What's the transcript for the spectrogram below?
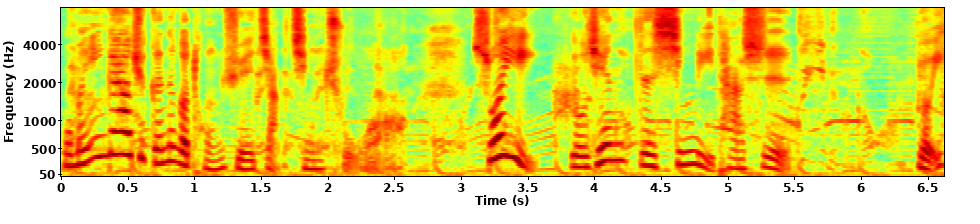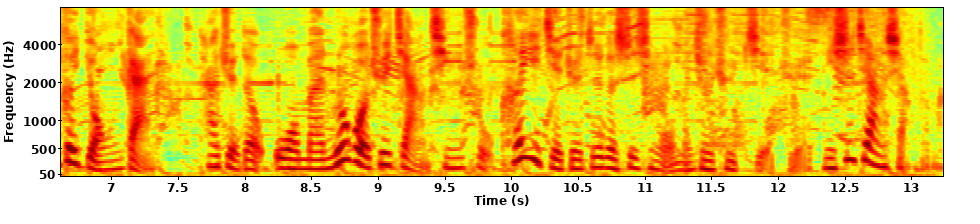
我们应该要去跟那个同学讲清楚哦。所以有谦的心里他是有一个勇敢。他觉得我们如果去讲清楚，可以解决这个事情，我们就去解决。你是这样想的吗？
